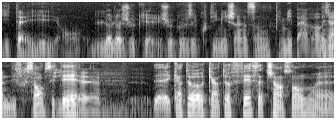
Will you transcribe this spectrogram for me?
il était, il- on- là, là, je veux, que, je veux que vous écoutiez mes chansons puis mes paroles. J'en ai des frissons. C'était. euh, euh, quand quand t'as fait cette chanson euh,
